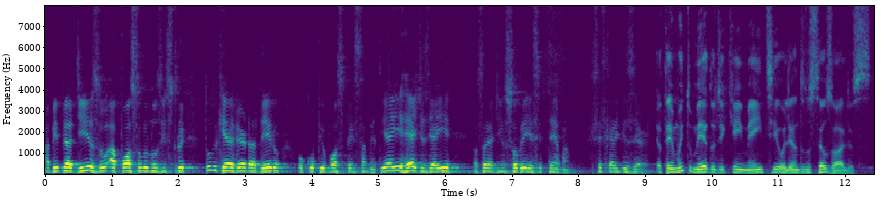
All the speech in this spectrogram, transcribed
A Bíblia diz, o apóstolo nos instrui, tudo que é verdadeiro, ocupe o vosso pensamento. E aí, Regis, e aí, pastor Edinho, sobre esse tema, o que vocês querem dizer? Eu tenho muito medo de quem mente olhando nos seus olhos.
